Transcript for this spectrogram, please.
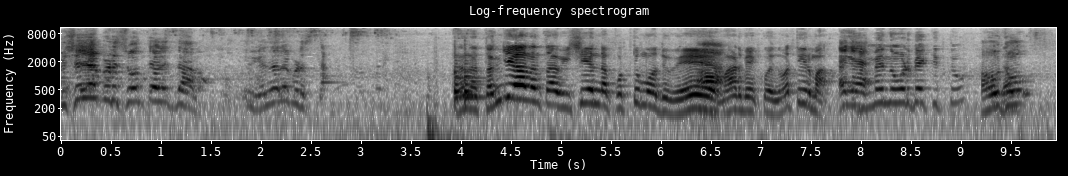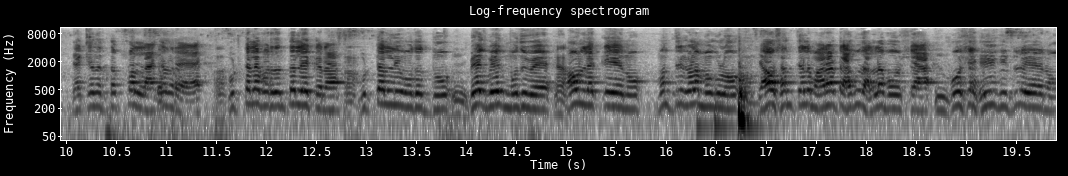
ವಿಷಯ ಬಿಡಿಸು ಅಂತ ಹೇಳಿದ್ ನಾನು. ನೀವು ಎಲ್ಲರೇ ಬಿಡಿಸ್ತಾ. ನನ್ನ ತಂಗಿಯಾದಂತ ವಿಷಯನ್ನ ಕೊಟ್ಟು ಮದುವೆ ಮಾಡ್ಬೇಕು ಎನ್ನುವ ತೀರ್ಮಾನ. ಒಮ್ಮೆ ನೋಡ್ಬೇಕಿತ್ತು. ಹೌದು. ಯಾಕಂದ್ರೆ ತಪ್ಪಲ್ಲ ಯಾಕಂದ್ರೆ ಗುಟ್ಟಲ್ಲೇ ಬರೆದಂತ ಲೇಖನ ಗುಟ್ಟಲ್ಲಿ ನೀವು ಓದದ್ದು ಬೇಗ ಬೇಗ ಮದುವೆ ಅವನ ಲೆಕ್ಕ ಏನು ಮಂತ್ರಿಗಳ ಮಗಳು ಯಾವ ಸಂತೆಯಲ್ಲಿ ಮಾರಾಟ ಆಗುದಲ್ಲ ಅಲ್ಲ ಬಹುಶಃ ಬಹುಶಃ ಹೀಗಿದ್ರು ಏನು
